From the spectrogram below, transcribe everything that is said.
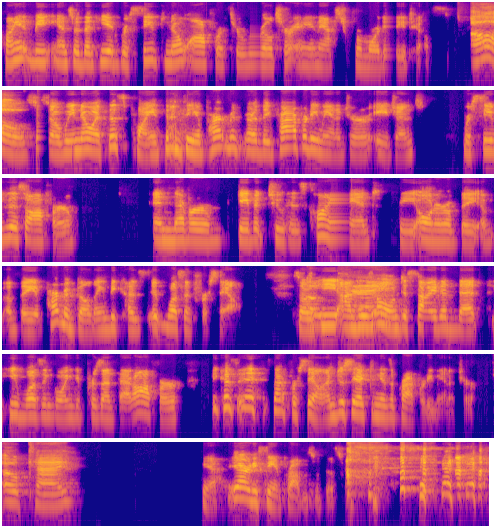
Client B answered that he had received no offer through Realtor A and asked for more details. Oh, So we know at this point that the apartment or the property manager agent received this offer and never gave it to his client, the owner of the of, of the apartment building, because it wasn't for sale. So he on his own decided that he wasn't going to present that offer because eh, it's not for sale. I'm just acting as a property manager. okay. Yeah, you're already seeing problems with this one.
